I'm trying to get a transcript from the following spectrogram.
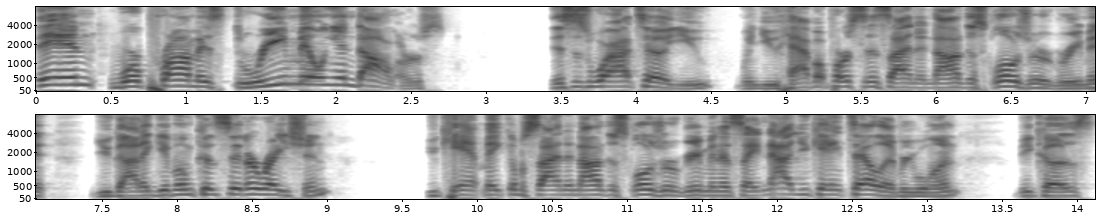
then were promised $3 million. This is where I tell you when you have a person sign a non disclosure agreement, you got to give them consideration. You can't make them sign a non disclosure agreement and say, now you can't tell everyone because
